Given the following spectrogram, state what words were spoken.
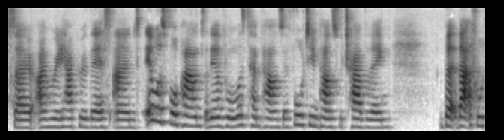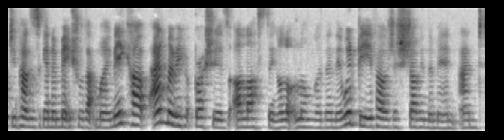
so I'm really happy with this and it was four pounds and the other one was ten pounds so 14 pounds for traveling but that £14 is going to make sure that my makeup and my makeup brushes are lasting a lot longer than they would be if I was just shoving them in and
